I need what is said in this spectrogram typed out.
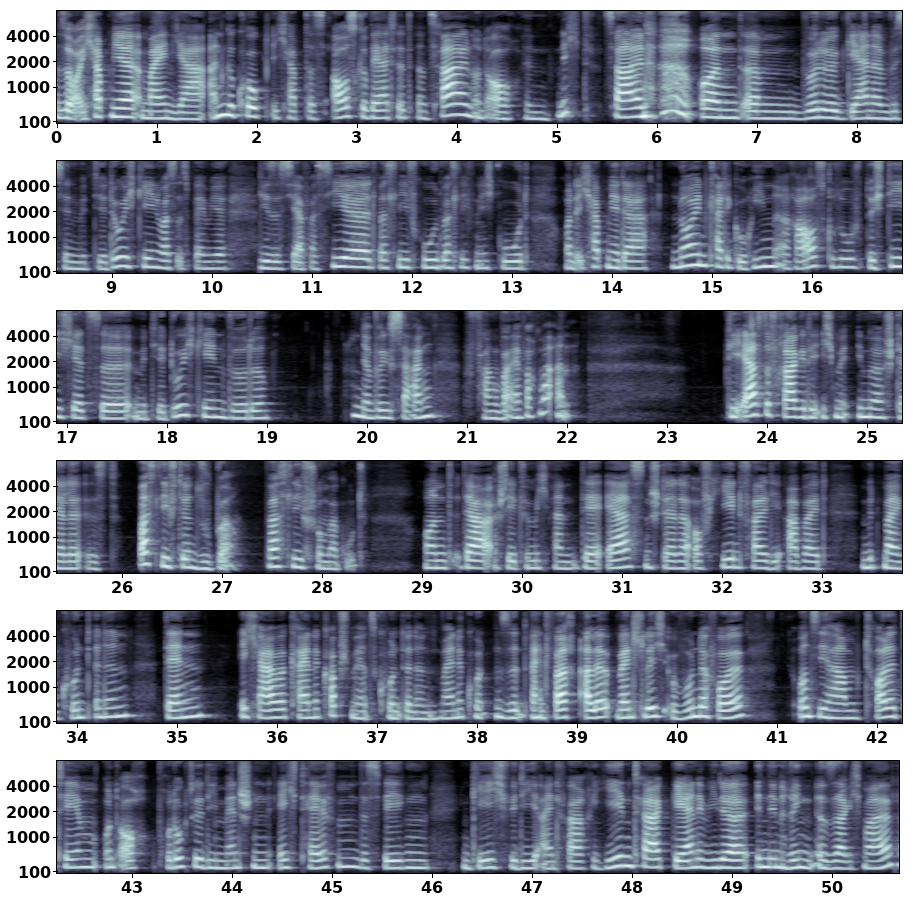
So, ich habe mir mein Jahr angeguckt, ich habe das ausgewertet in Zahlen und auch in Nicht-Zahlen und ähm, würde gerne ein bisschen mit dir durchgehen, was ist bei mir dieses Jahr passiert, was lief gut, was lief nicht gut. Und ich habe mir da neun Kategorien rausgesucht, durch die ich jetzt äh, mit dir durchgehen würde dann würde ich sagen, fangen wir einfach mal an. Die erste Frage, die ich mir immer stelle, ist, was lief denn super? Was lief schon mal gut? Und da steht für mich an der ersten Stelle auf jeden Fall die Arbeit mit meinen Kundinnen, denn ich habe keine Kopfschmerzkundinnen. Meine Kunden sind einfach alle menschlich wundervoll und sie haben tolle Themen und auch Produkte, die Menschen echt helfen. Deswegen gehe ich für die einfach jeden Tag gerne wieder in den Ring, sage ich mal.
